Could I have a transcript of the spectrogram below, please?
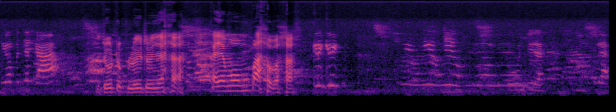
tinggal pencet kak. Ditutup dulu hidungnya. Kayak mompa, Pak. Krik krik. Kunci dah. Udah.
